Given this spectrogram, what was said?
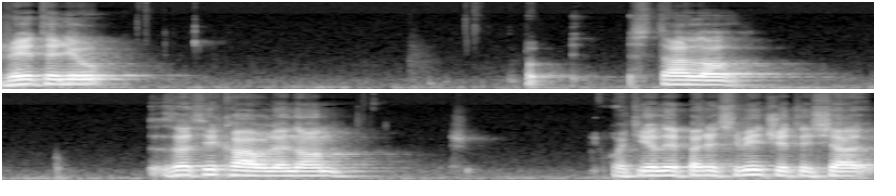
жителів стало зацікавлено, хотіли пересвідчитися,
